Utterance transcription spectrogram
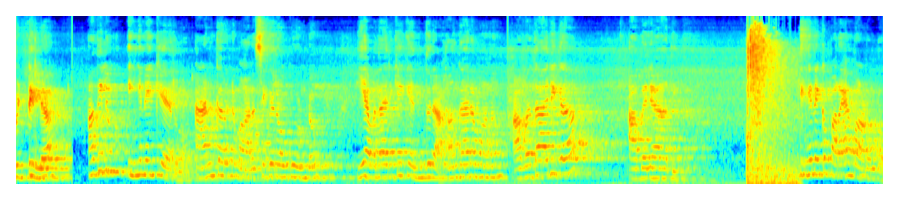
വിട്ടില്ല. അതിലും ഇങ്ങനെയൊക്കെയായിരുന്നു. ആൻകറിന് മാനസിക രോഗമുണ്ടോ ഈ അവതാരികയ്ക്ക് എന്തൊരു അഹങ്കാരമാണ്? അവതാരിക അവരാധിക ഇങ്ങനെയൊക്കെ പറയാൻ പാടുണ്ടോ?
